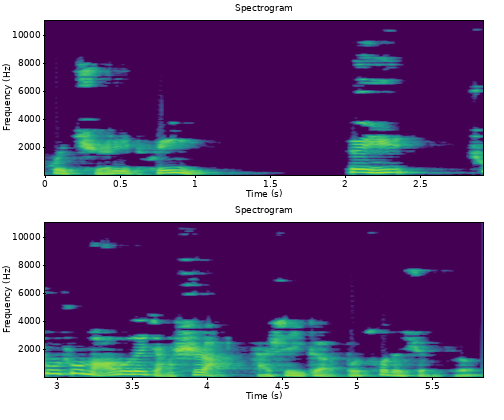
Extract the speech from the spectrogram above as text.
会全力推你。对于初出茅庐的讲师啊，还是一个不错的选择。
